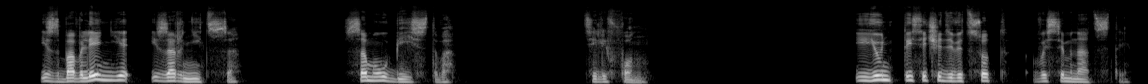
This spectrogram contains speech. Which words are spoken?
— избавление и зорница, самоубийство, телефон. Июнь 1918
